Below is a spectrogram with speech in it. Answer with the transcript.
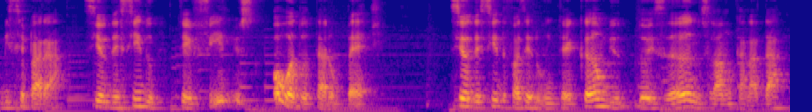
me separar, se eu decido ter filhos ou adotar um pet se eu decido fazer um intercâmbio dois anos lá no Canadá.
